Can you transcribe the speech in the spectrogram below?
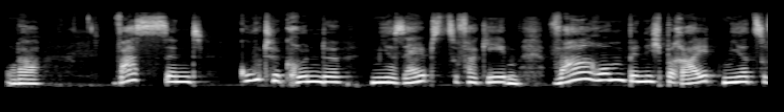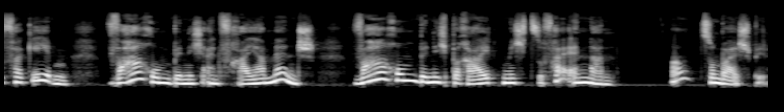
Oder was sind gute Gründe, mir selbst zu vergeben? Warum bin ich bereit, mir zu vergeben? Warum bin ich ein freier Mensch? Warum bin ich bereit, mich zu verändern? Ja, zum Beispiel.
